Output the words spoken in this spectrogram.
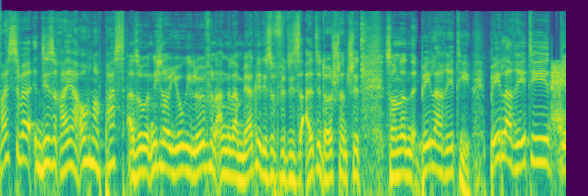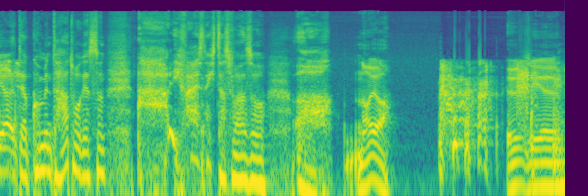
Weißt du, wer in diese Reihe auch noch passt? Also nicht nur Yogi Löw und Angela Merkel, die so für dieses alte Deutschland steht, sondern Bela Reti. Bela Reti, der, der Kommentator gestern, ah, ich weiß nicht, das war so, ah, naja. Özil.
